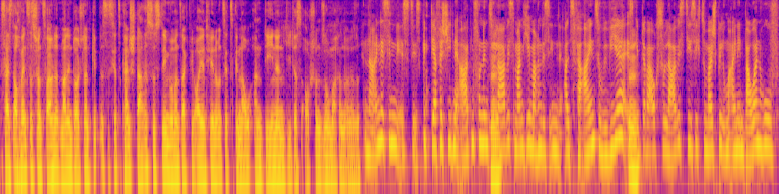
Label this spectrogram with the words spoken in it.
Das heißt, auch wenn es das schon 200 Mal in Deutschland gibt, ist es jetzt kein starres System, wo man sagt, wir orientieren uns jetzt genau an denen, die das auch schon so machen oder so. Nein, es, sind, es, es gibt ja verschiedene Arten von den Solavis. Mhm. Manche machen das in, als Verein, so wie wir. Es mhm. gibt aber auch Solavis, die sich zum Beispiel um einen Bauernhof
